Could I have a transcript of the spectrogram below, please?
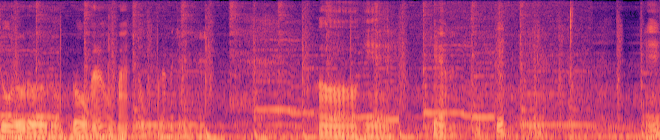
ดูดูดูดูดูกันนะผมว่าลงแล้วมันจะยังไงโอเคเดี๋ยวดิเดี๋ยวเอ๊ะ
